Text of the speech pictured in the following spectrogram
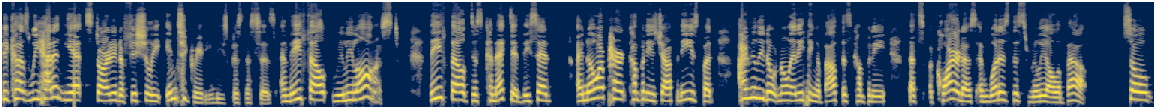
because we hadn't yet started officially integrating these businesses, and they felt really lost. They felt disconnected. They said, I know our parent company is Japanese, but I really don't know anything about this company that's acquired us. And what is this really all about? So,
